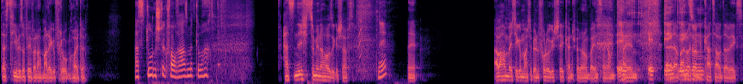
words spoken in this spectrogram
Das Team ist auf jeden Fall nach Malle geflogen heute. Hast du ein Stück vom Rasen mitgebracht? Hat es nicht zu mir nach Hause geschafft. Nee? Nee. Aber haben welche gemacht, ich habe ein Foto geschickt, kann ich mir dann noch bei Instagram teilen. Äh, äh, da waren Leute so mit Cutter unterwegs.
